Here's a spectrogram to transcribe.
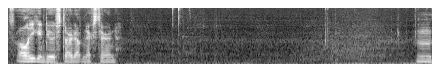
So all he can do is start up next turn. Hmm.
